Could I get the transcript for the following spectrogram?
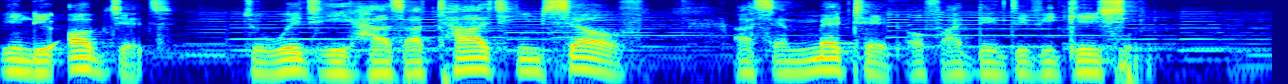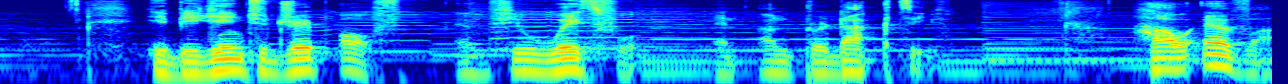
in the object to which he has attached himself as a method of identification. He began to drip off and feel wasteful and unproductive. However,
